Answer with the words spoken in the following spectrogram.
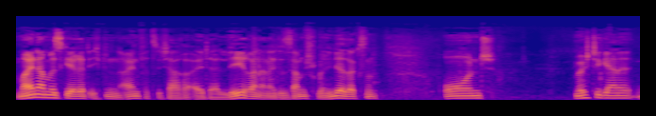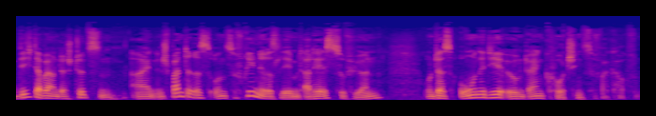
Mein Name ist Gerrit, ich bin ein 41 Jahre alter Lehrer an einer Gesamtschule in Niedersachsen und möchte gerne dich dabei unterstützen, ein entspannteres und zufriedeneres Leben mit ADS zu führen und das ohne dir irgendein Coaching zu verkaufen.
